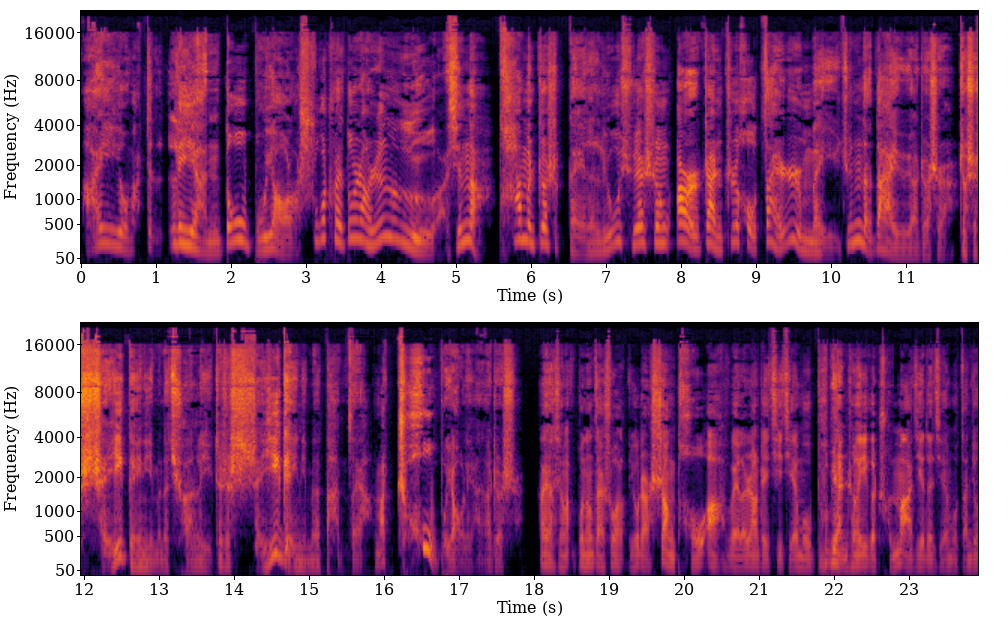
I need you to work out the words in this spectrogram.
哎呦妈，这脸都不要了，说出来都让人恶心呐。他们这是给了留学生二战之后在日美军的待遇啊！这是这是谁给你们的权利？这是谁给你们的胆子呀？他妈臭不要脸啊！这是！哎呀，行了，不能再说了，有点上头啊！为了让这期节目不变成一个纯骂街的节目，咱就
